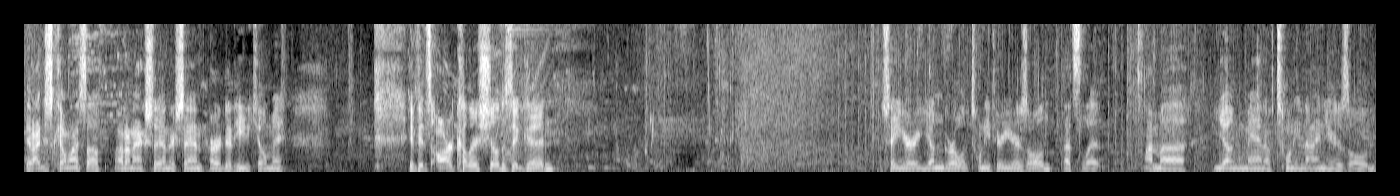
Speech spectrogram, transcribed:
Did I just kill myself? I don't actually understand. Or did he kill me? If it's our color shield, is it good? Say you're a young girl of 23 years old? That's lit. I'm a young man of 29 years old.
